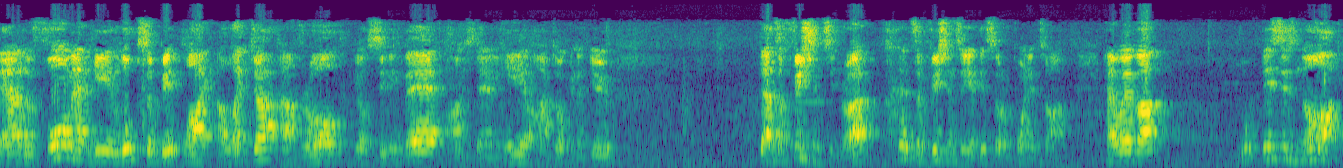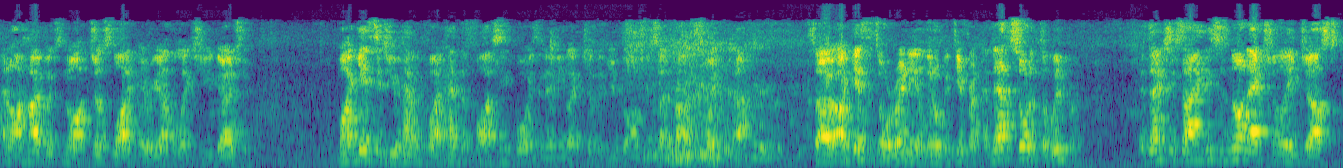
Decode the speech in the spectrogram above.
Now, the format here looks a bit like a lecture. After all, you're sitting there, I'm standing here, I'm talking at you. That's efficiency, right? it's efficiency at this sort of point in time. However, this is not, and I hope it's not, just like every other lecture you go to. My guess is you haven't quite had the five sync boys in any lecture that you've gone to so far this week. So I guess it's already a little bit different, and that's sort of deliberate. It's actually saying this is not actually just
